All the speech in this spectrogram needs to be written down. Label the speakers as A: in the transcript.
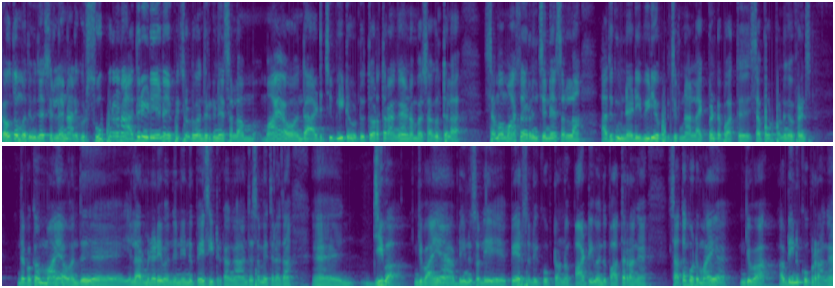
A: கௌதம் மதுமிதாசரியில் நாளைக்கு ஒரு சூப்பரான அதிரடியான எபிசோடு வந்திருக்குன்னே சொல்லலாம். மாயாவை வந்து அடித்து வீட்டை விட்டு துரத்துறாங்க. நம்ம சகுந்தலா செம மாதம் இருந்துச்சுன்னே சொல்லலாம். அதுக்கு முன்னாடி வீடியோ பிடிச்சிருக்குண்ணா லைக் பண்ணிட்டு பார்த்து சப்போர்ட் பண்ணுங்கள் ஃப்ரெண்ட்ஸ் இந்த பக்கம் மாயா வந்து எல்லார் முன்னாடி வந்து நின்று பேசிகிட்டு இருக்காங்க. அந்த சமயத்தில் தான் ஜீவா இங்கே வாயன் அப்படின்னு சொல்லி பேர் சொல்லி கூப்பிட்டோன்னா பாட்டி வந்து பார்த்துட்றாங்க சத்தம் போட்டு மாயா இங்கே வா அப்படின்னு கூப்பிட்றாங்க.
